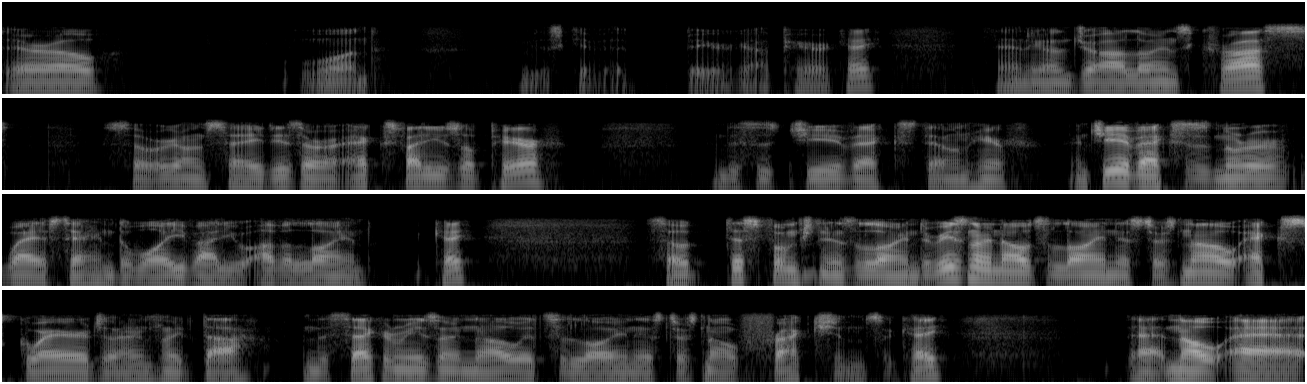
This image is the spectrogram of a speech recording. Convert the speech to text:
0, 1. We'll just give it a bigger gap here, okay? Then we're going to draw lines across. So we're going to say these are our x values up here, and this is g of x down here. And g of x is another way of saying the y value of a line. Okay, so this function is a line. The reason I know it's a line is there's no x squared or anything like that. And the second reason I know it's a line is there's no fractions. Okay, uh, no, uh,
